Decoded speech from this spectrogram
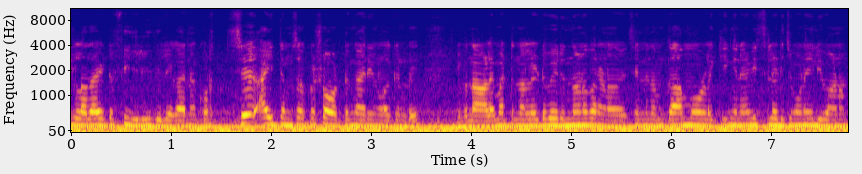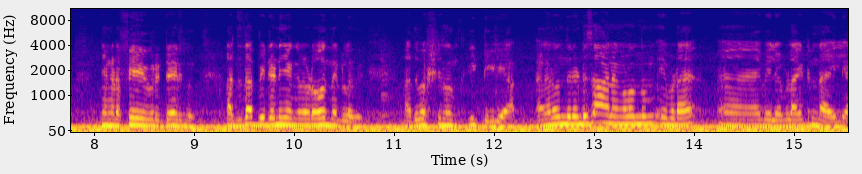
ഉള്ളതായിട്ട് ഫീൽ ചെയ്തില്ല. കാരണം കുറച്ച് ഐറ്റംസ് ഒക്കെ ഷോർട്ടും കാര്യങ്ങളൊക്കെ ഉണ്ട്. ഇപ്പോൾ നാളെ മറ്റന്നാളായിട്ട് വരുന്നതാണ് പറയണത്. വെച്ചാൽ നമുക്ക് ആ മുകളിലേക്ക് ഇങ്ങനെ വിസിലടിച്ച് പോണ എലി വേണം. ഞങ്ങളുടെ ഫേവറേറ്റ് ആയിരുന്നു. അത് തപ്പിയിട്ടാണ് ഞങ്ങളിവിടെ വന്നിട്ടുള്ളത്. അത് പക്ഷേ നമുക്ക് കിട്ടിയില്ല. അങ്ങനെ ഒന്ന് രണ്ട് സാധനങ്ങളൊന്നും ഇവിടെ അവൈലബിൾ ആയിട്ടുണ്ടായില്ല.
